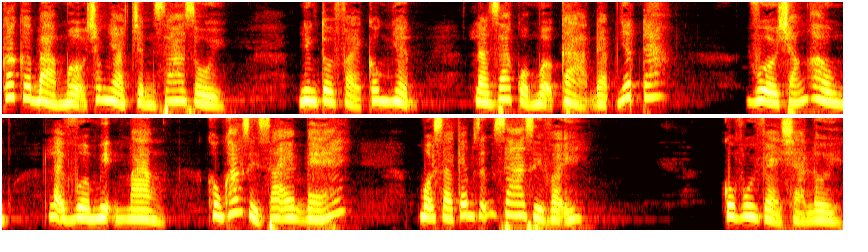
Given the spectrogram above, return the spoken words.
các cái bà mợ trong nhà Trần Gia rồi. Nhưng tôi phải công nhận, Làn da của mợ cả đẹp nhất đã. Vừa trắng hồng, lại vừa mịn màng, Không khác gì da em bé. Mợ xài kem dưỡng da gì vậy? Cô vui vẻ trả lời.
